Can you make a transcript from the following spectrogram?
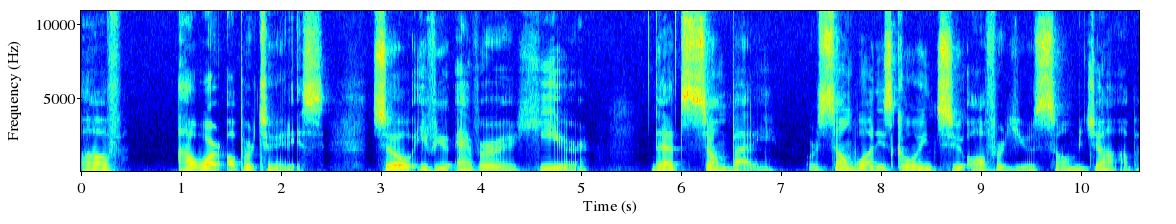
of our opportunities. So if you ever hear that somebody or someone is going to offer you some job,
